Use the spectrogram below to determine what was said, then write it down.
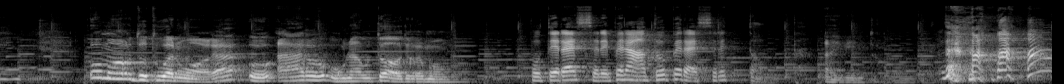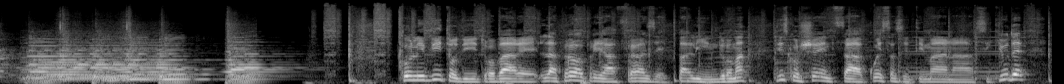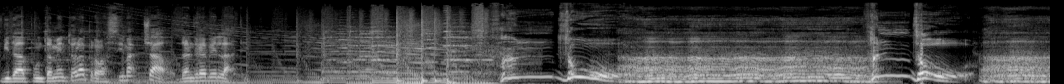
O mordo tua nuora, o aro un autodromo. Poter essere pelato per essere top. Hai vinto. Con l'invito di trovare la propria frase palindroma, Discoscienza questa settimana si chiude, vi dà appuntamento alla prossima, ciao da Andrea Bellati. Fanzo! Ah, Fanzo!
